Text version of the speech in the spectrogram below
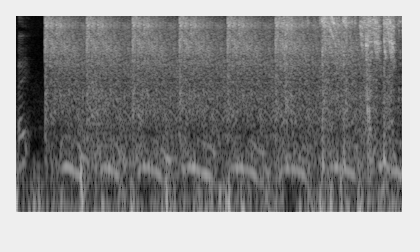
เอ้ยอืมอืมอืมอืมอืม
